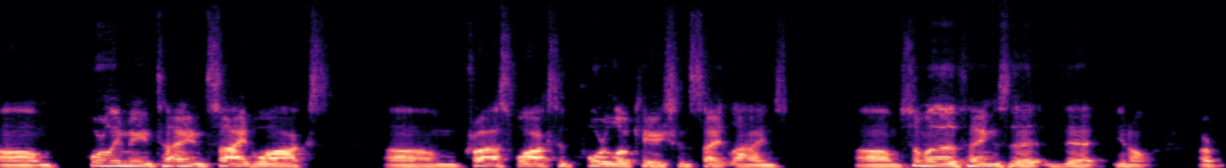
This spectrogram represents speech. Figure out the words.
Um, poorly maintained sidewalks, um, crosswalks at poor locations, sightlines. Um, some of the things that, that, you know, are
